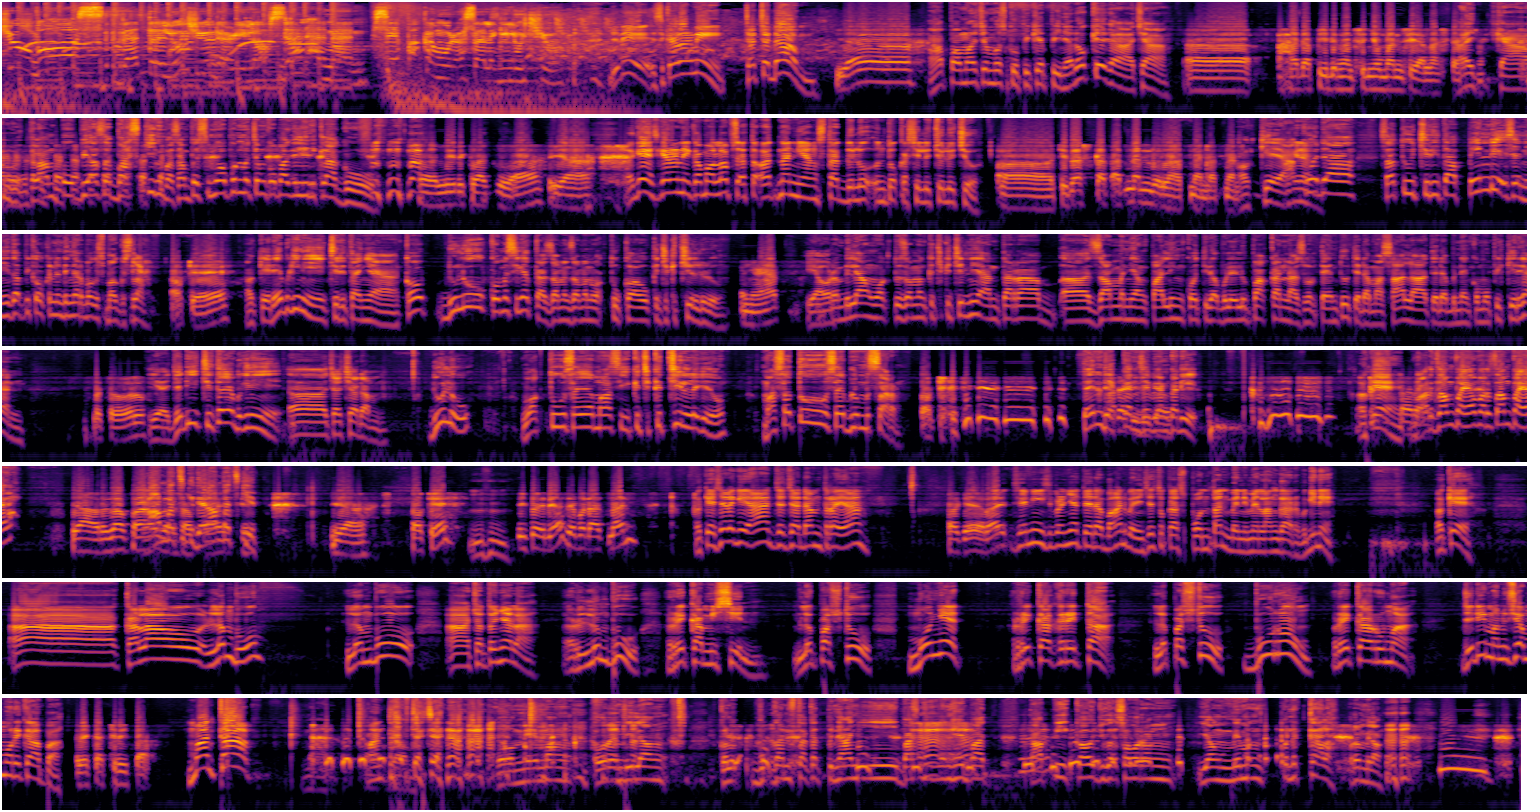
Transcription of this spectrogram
Lucu bos Data lucu dari Lobs dan Adnan Siapa kamu rasa lagi lucu? Jadi sekarang ni Caca Dam Ya, Apa macam bosku PKP ni? Ada okey ke, Cha? uh, hadapi dengan senyuman sialah Hai sekarang. kau, terlampau biasa basking bah Sampai semua pun macam kau bagi lirik lagu uh, lirik lagu ah, ya. Okay sekarang ni Kamu Lobs atau Adnan Yang start dulu Untuk kasih lucu-lucu Uh, kita start Adnan dulu lah, Adnan, Adnan. Okey, Okey, aku Nam. ada satu cerita pendek saya ni Tapi kau kena dengar bagus-bagus lah Okey. Okey, dia begini ceritanya Kau dulu, kau masih ingat tak zaman-zaman waktu kau kecil-kecil dulu? Ingat? Ya, orang bilang waktu zaman kecil-kecil ni antara uh, zaman yang paling kau tidak boleh lupakan lah Sebab time tu tiada masalah, tiada benda yang kau mau fikir kan? Betul. Ya, jadi ceritanya begini, uh, Caca Adam. Dulu, waktu saya masih kecil-kecil lagi tu, masa tu saya belum besar. Okey. Pendek Ada kan saya bilang tadi. Okay Baru sampai ya, baru sampai ya. Ya, harus apa? Lambat sikit ya, lambat sikit. Ya. Okey. Mhm. Itu dia daripada Adnan. Okay saya lagi ah Caca Dam try ah Okey, right. Saya ni sebenarnya tiada bahan Bani Saya suka spontan Bani main langgar. Begini. Okay. Uh, Kalau lembu Lembu uh, Contohnya lah Lembu Reka mesin. Lepas tu Monyet Reka kereta. Lepas tu Burung Reka rumah. Jadi manusia mau reka apa? Mereka cerita. Mantap! Mantap. Caca Kau memang orang bilang kalau bukan setakat penyanyi basking yang hebat, tapi kau juga seorang yang memang peneka lah orang bilang.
